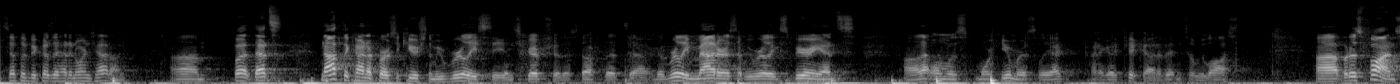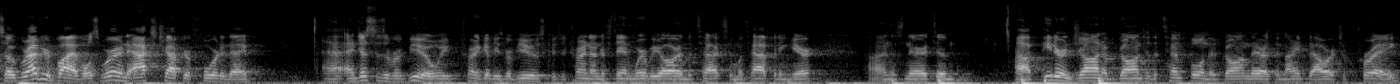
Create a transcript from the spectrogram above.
simply because I had an orange hat on. Um, but that's not the kind of persecution that we really see in Scripture, the stuff that, uh, that really matters, that we really experience. Uh, that one was more humorously. I kind of got a kick out of it until we lost. Uh, but it was fun. So grab your Bibles. We're in Acts chapter 4 today. And just as a review, we try to give these reviews because you're trying to understand where we are in the text and what's happening here uh, in this narrative. Uh, Peter and John have gone to the temple and they've gone there at the ninth hour to pray.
